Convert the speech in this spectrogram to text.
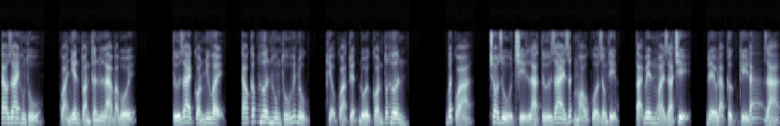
Cao giai hung thú, quả nhiên toàn thân là bà bối tứ giai còn như vậy, cao cấp hơn hung thú huyết nục, hiệu quả tuyệt đối còn tốt hơn. Bất quá, cho dù chỉ là tứ giai rất máu của dòng thịt, tại bên ngoài giá trị đều đã cực kỳ đắt giá.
